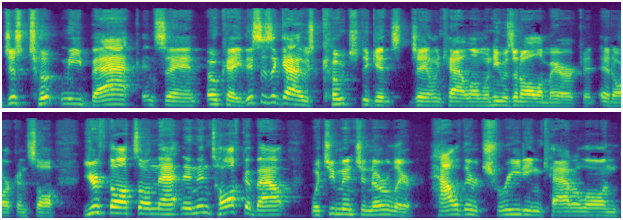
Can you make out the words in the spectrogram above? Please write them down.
just took me back and saying, okay, this is a guy who's coached against Jalen Catalon when he was an All American at Arkansas. Your thoughts on that? And then talk about what you mentioned earlier, how they're treating Catalon's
